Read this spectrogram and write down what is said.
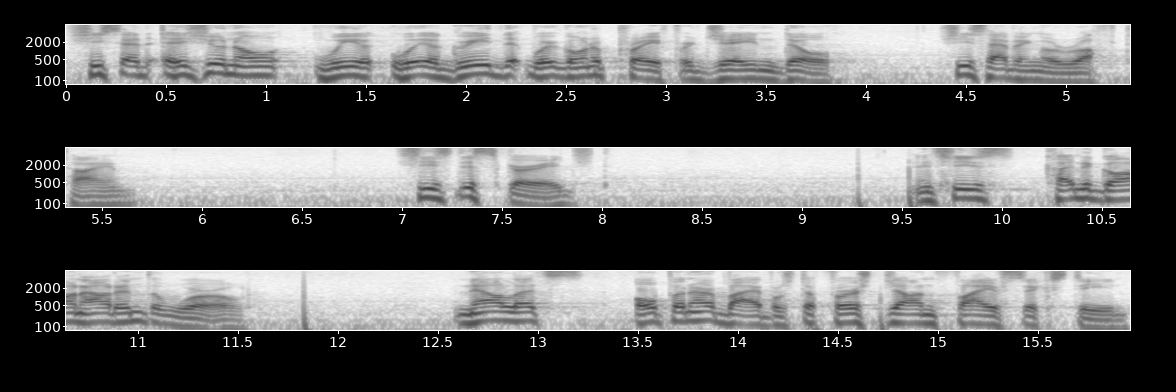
She said, As you know, we, we agreed that we're going to pray for Jane Doe. She's having a rough time. She's discouraged. And she's kind of gone out in the world. Now let's open our Bibles to 1 John 5 16.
